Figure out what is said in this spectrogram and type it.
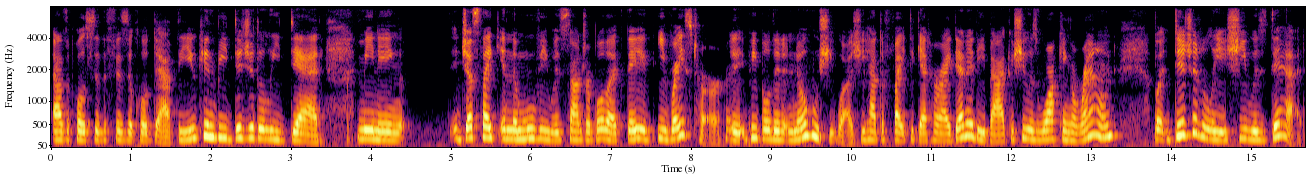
as opposed to the physical death you can be digitally dead meaning just like in the movie with Sandra Bullock, they erased her. People didn't know who she was. She had to fight to get her identity back. Because she was walking around, but digitally she was dead.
